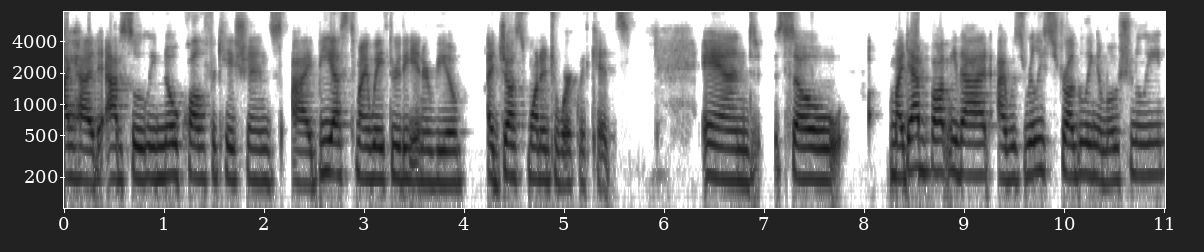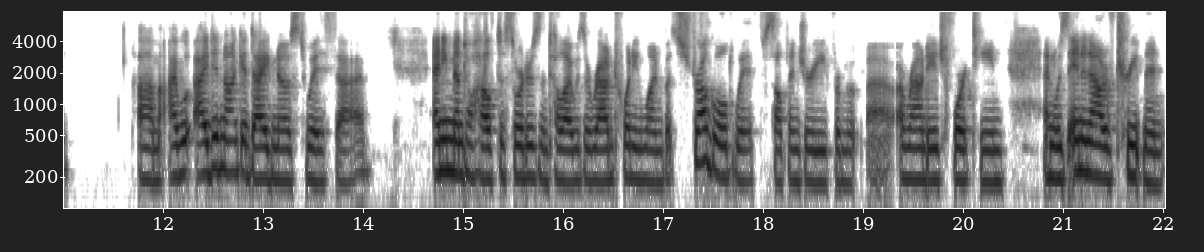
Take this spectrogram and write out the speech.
I had absolutely no qualifications. I BS'd my way through the interview. I just wanted to work with kids. And so my dad bought me that. I was really struggling emotionally. Um, I, w- I did not get diagnosed with uh, any mental health disorders until I was around 21, but struggled with self injury from uh, around age 14 and was in and out of treatment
